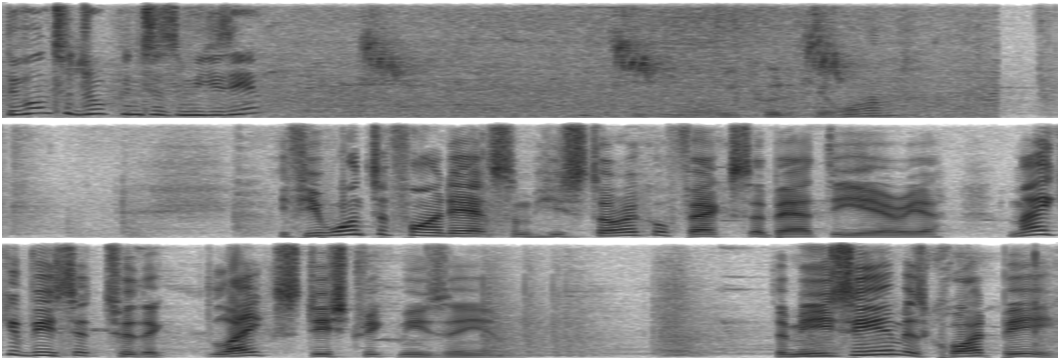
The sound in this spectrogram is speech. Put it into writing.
Do you want to drop into the museum? we could if you want. If you want to find out some historical facts about the area, make a visit to the Lakes District Museum. The museum is quite big.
